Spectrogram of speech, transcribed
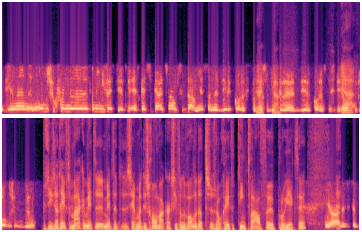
Het is een, eh, een onderzoek van de, van de Universiteit van Amsterdam, hè, van de Dirk Korf, professor Ja. Dr. eh, Dirk Korf. Dus het is Ja. al een goed onderzoek natuurlijk. Precies, dat heeft te maken met, eh, met het, zeg maar, de schoonmaakactie van de Wallen, dat zogeheten 10-12-project. hè? Ja, dat is het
